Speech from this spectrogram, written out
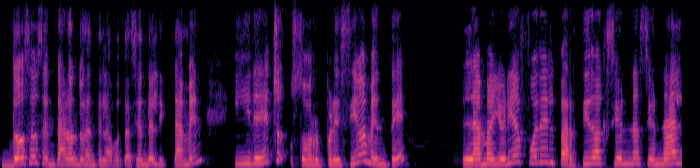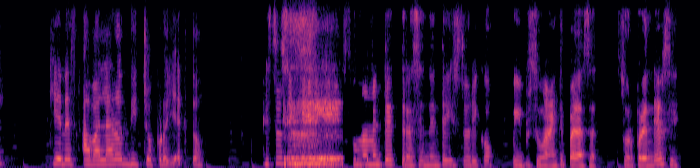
dos se ausentaron durante la votación del dictamen y de hecho, sorpresivamente, la mayoría fue del Partido Acción Nacional quienes avalaron dicho proyecto. Esto es sumamente trascendente e histórico y sumamente para sorprenderse.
